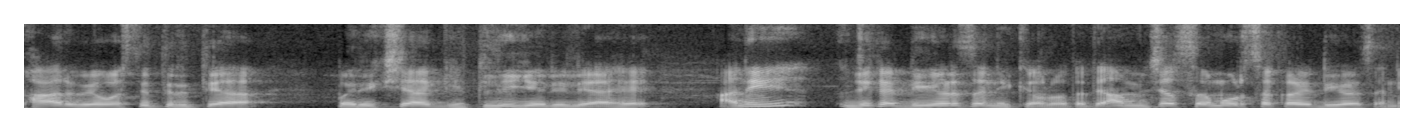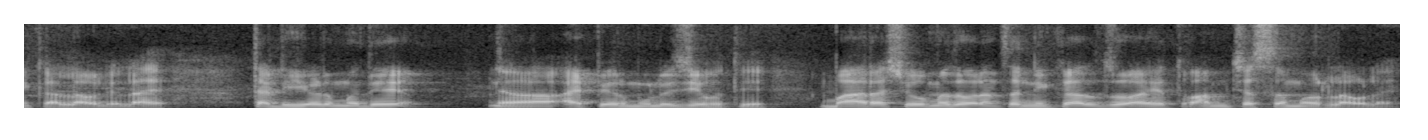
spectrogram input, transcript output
फार व्यवस्थितरित्या परीक्षा घेतली गेलेली आहे. आणि जे काही डी एडचा निकाल होता ते आमच्यासमोर सकाळी डी एडचा निकाल लावलेला आहे. त्या डी एडमध्ये आय पी एल मुलं जे होते बाराशे उमेदवारांचा निकाल जो आहे तो आमच्यासमोर लावला आहे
